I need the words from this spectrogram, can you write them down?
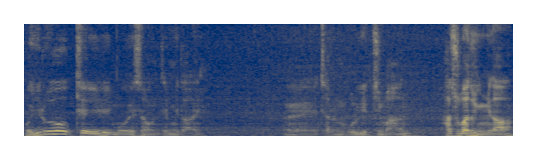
뭐 이렇게 뭐 예상은 됩니다. 예, 잘은 모르겠지만 하수바둑입니다.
